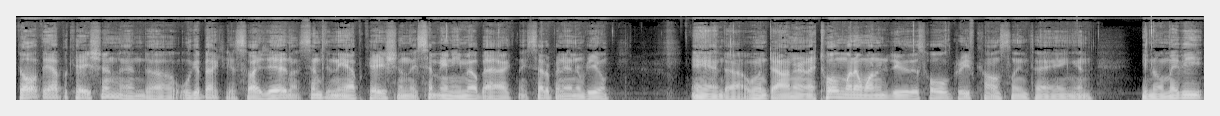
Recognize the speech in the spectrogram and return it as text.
fill out the application, and uh, we'll get back to you." So I did. I sent in the application. They sent me an email back. They set up an interview, and uh, I went down there, and I told them what I wanted to do, this whole grief counseling thing, and you know, maybe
